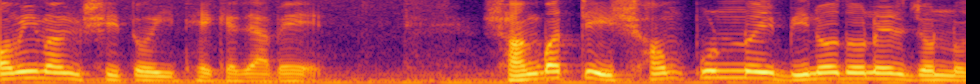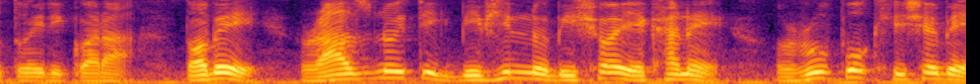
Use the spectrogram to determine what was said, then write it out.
অমীমাংসিতই থেকে যাবে? সংবাদটি সম্পূর্ণই বিনোদনের জন্য তৈরি করা, তবে রাজনৈতিক বিভিন্ন বিষয় এখানে রূপক হিসেবে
